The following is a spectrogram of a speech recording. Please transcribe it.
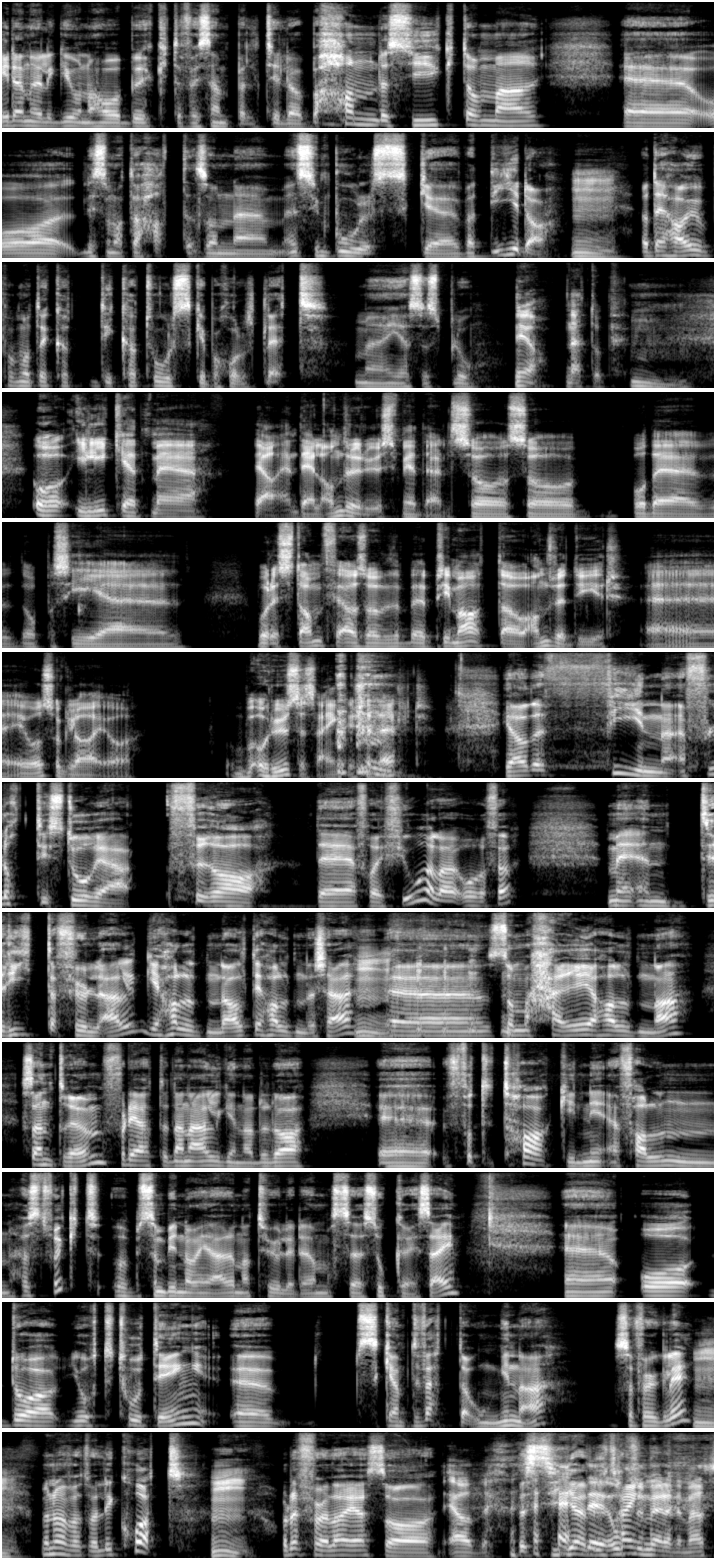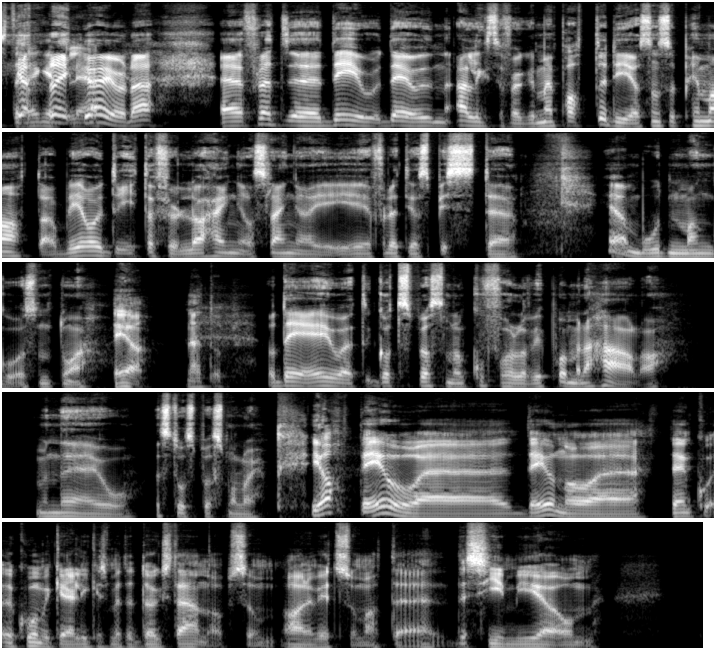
I den religionen har hun brukt det eksempel til å behandle sykdommer, uh, og liksom at det har hatt en sånn uh, en symbolsk verdi, da. Mm. Og det har jo på en måte de katolske beholdt litt, med Jesus blod. ja, nettopp. Og i likhet med ja, en del andre rusmiddel, så, så både da på å si, våre stamfe, altså primater og andre dyr eh, er jo også glad i å, å ruse seg egentlig generelt. Ja, det er fin, en flott historie fra det er fra i fjor eller året før, med en drita full elg i Halden. Det er alltid Halden det skjer. Eh, som herjer Halden da, sentrum, fordi at denne elgen hadde da eh, fått tak i fallen høstfrukt, som begynner å gjøre naturlig. Det er masse sukker i seg. Eh, og da gjort to ting. Eh, skremt vettet av ungene, selvfølgelig, men har vært veldig kåt. Mm. Og det føler jeg så Ja, det, det sier det trenger- oppsummerer det meste, ja, egentlig. det gjør jo det. Eh, For at, eh, det, er jo, det er jo en elg, selvfølgelig, men pattedyr, sånn som primater, blir jo drita fulle og henger og slenger i, fordi de har spist eh, ja, moden mango og sånt noe. Ja, nettopp. Og det er jo et godt spørsmål hvorfor holder vi på med det her, da? Men det er jo et stort spørsmål òg. Ja, det er jo, eh, det er jo noe eh, Det er en komiker jeg liker som heter Doug Stanhope, som har en vits om at det, det sier mye om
